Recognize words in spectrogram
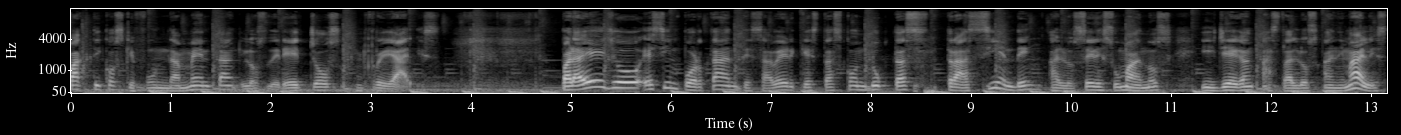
fácticos que fundamentan los derechos reales. Para ello es importante saber que estas conductas trascienden a los seres humanos y llegan hasta los animales.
